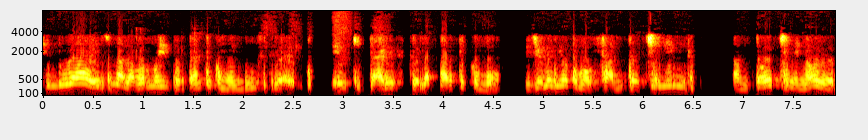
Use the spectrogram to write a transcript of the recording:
Sin duda es una labor muy importante como industria el, quitar este la parte como yo le digo como fantochín fantoche no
